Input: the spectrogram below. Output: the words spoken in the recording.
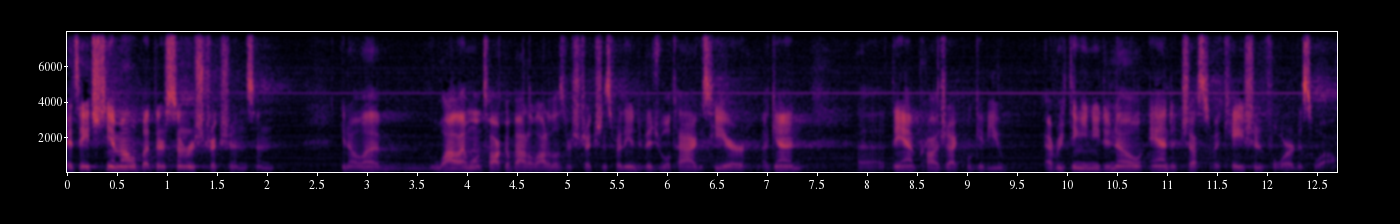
it's HTML, but there's some restrictions. And you know, uh, while I won't talk about a lot of those restrictions for the individual tags here, again, uh, the AMP project will give you everything you need to know and a justification for it as well.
